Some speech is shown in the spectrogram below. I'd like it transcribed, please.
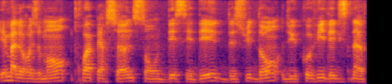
et malheureusement 3 personnes sont décédées de suite du Covid-19.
